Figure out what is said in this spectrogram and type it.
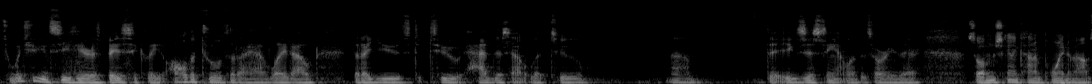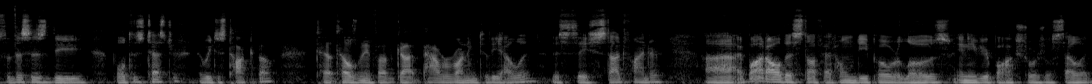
So what you can see here is basically all the tools that I have laid out that I used to add this outlet to um, the existing outlet that's already there. So I'm just going to kind of point them out. So this is the voltage tester that we just talked about. tells me if I've got power running to the outlet. This is a stud finder. Uh, I bought all this stuff at Home Depot or Lowe's. Any of your box stores will sell it.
